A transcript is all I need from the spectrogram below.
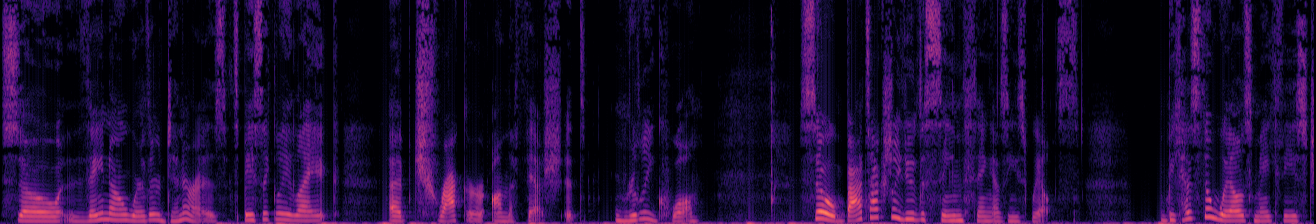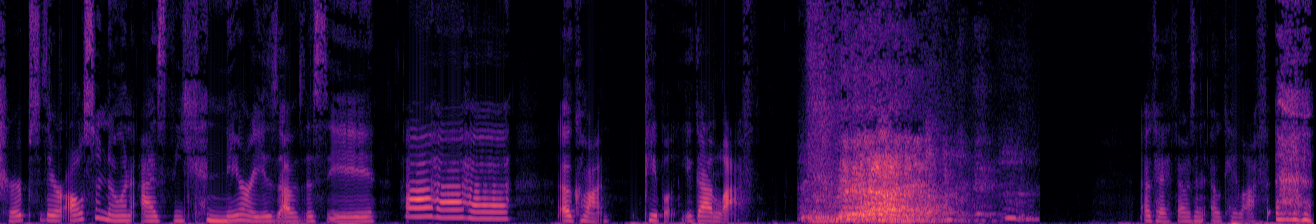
so they know where their dinner is. It's basically like a tracker on the fish. It's really cool. So, bats actually do the same thing as these whales. Because the whales make these chirps, they're also known as the canaries of the sea. Ha ha ha. Oh, come on. People, you gotta laugh. okay, that was an okay laugh.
